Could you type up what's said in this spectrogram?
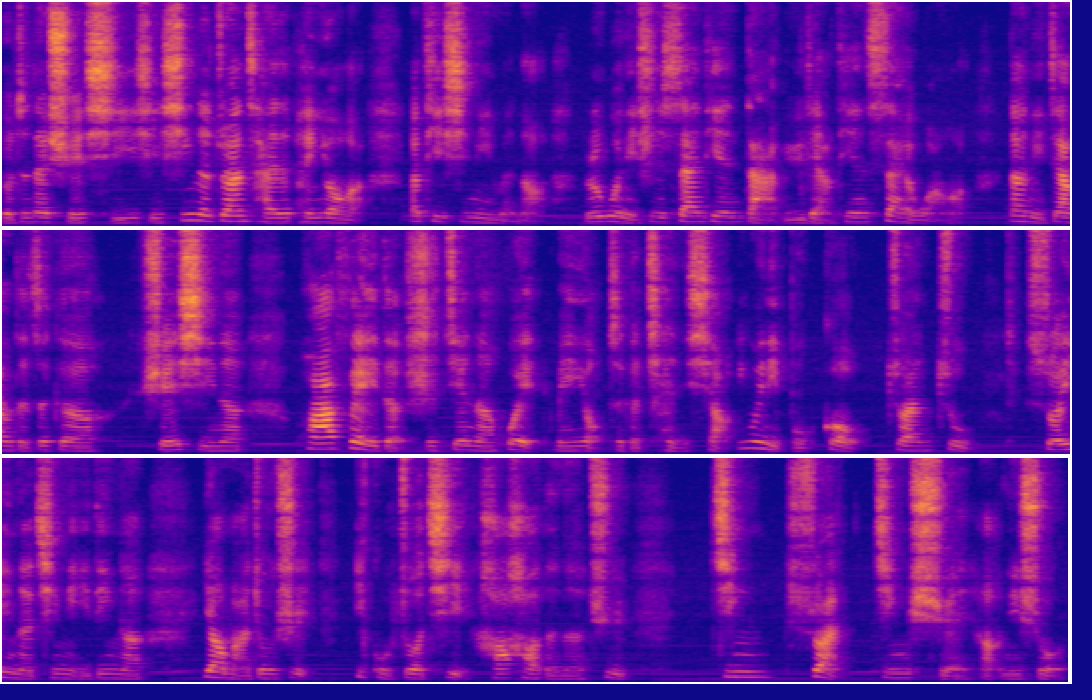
有正在学习一些新的专才的朋友啊，要提醒你们哦，如果你是三天打鱼两天晒网哦，那你这样的这个学习呢，花费的时间呢会没有这个成效，因为你不够专注。所以呢，请你一定呢，要么就是一鼓作气，好好的呢去精算精学哈，你所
